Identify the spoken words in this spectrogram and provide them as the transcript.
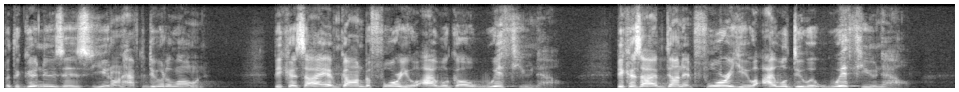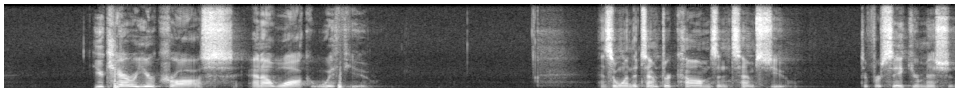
But the good news is you don't have to do it alone. Because I have gone before you, I will go with you now. Because I have done it for you, I will do it with you now. You carry your cross, and I walk with you. And so when the tempter comes and tempts you, to forsake your mission.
